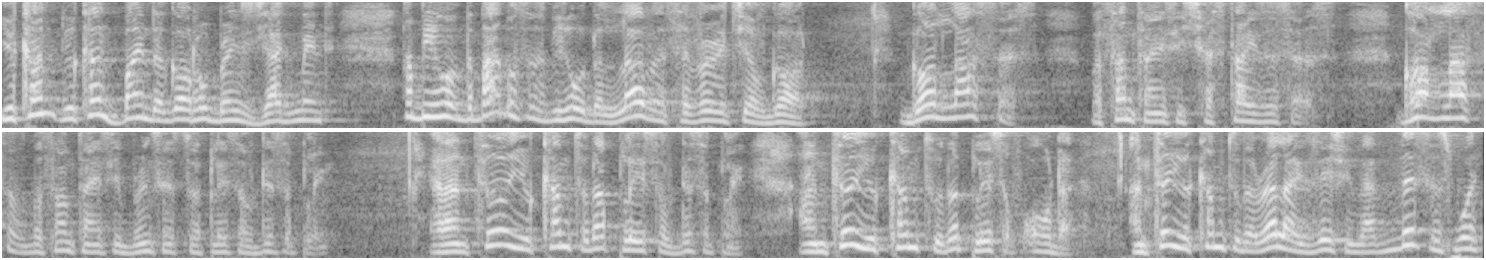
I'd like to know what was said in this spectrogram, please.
You can't, you can't bind the God who brings judgment. Now, behold, the Bible says, Behold, the love and severity of God. God loves us, but sometimes He chastises us. God loves us, but sometimes He brings us to a place of discipline. And until you come to that place of discipline, until you come to that place of order, until you come to the realization that this is what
